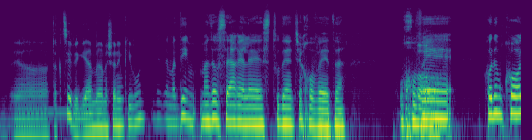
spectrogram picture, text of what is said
והתקציב הגיע מהמשנים כיוון. וזה מדהים, מה זה עושה הרי לסטודנט שחווה את זה? הוא חווה, oh. קודם כל,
